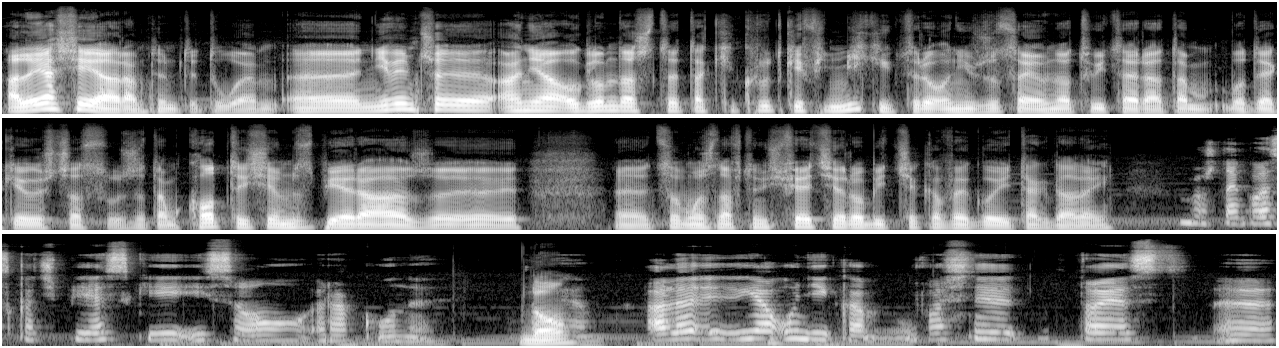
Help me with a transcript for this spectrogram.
Ale ja się jaram tym tytułem. E, nie wiem, czy Ania oglądasz te takie krótkie filmiki, które oni wrzucają na Twittera tam od jakiegoś czasu, że tam koty się zbiera, że e, co można w tym świecie robić ciekawego i tak dalej. Można głaskać pieski i są rakuny. No, Wiem. Ale ja unikam. Właśnie to jest e,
